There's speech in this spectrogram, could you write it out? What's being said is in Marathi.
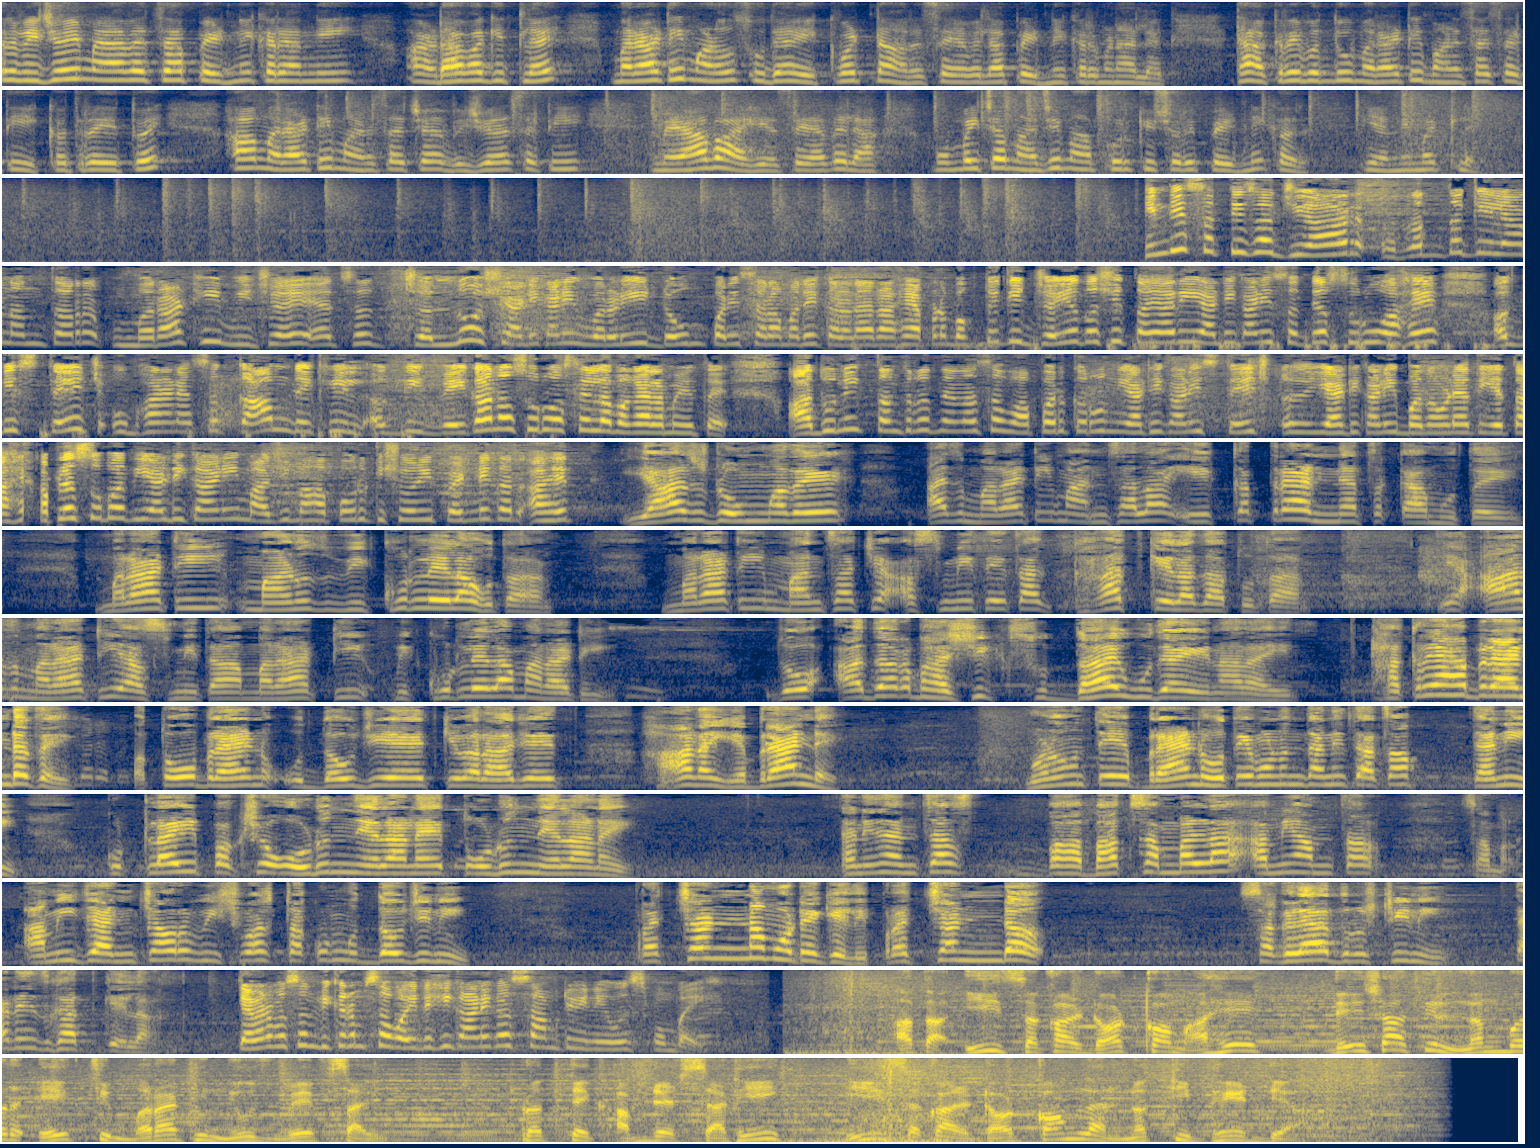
तर विजयी मेळाव्याचा पेडणेकरांनी आढावा घेतलाय. मराठी माणूस उद्या एकवटणार असं यावेळेला पेडणेकर म्हणाल्यात. ठाकरे बंधू मराठी माणसासाठी एकत्र येतोय. हा मराठी माणसाच्या विजयासाठी मेळावा आहे असं यावेळेला मुंबईच्या माजी महापौर किशोरी पेडणेकर यांनी म्हटलंय. हिंदी सक्तीचा जी आर रद्द केल्यानंतर मराठी विजयाचं जल्लोष या ठिकाणी वरळी डोम परिसरामध्ये करणार आहे. आपण बघतोय की जयदशी तयारी या ठिकाणी सध्या सुरू आहे. अगदी स्टेज उभारण्याचं काम देखील अगदी वेगानं सुरू असलेलं बघायला मिळतंय. आधुनिक तंत्रज्ञानाचा वापर करून या ठिकाणी स्टेज या ठिकाणी बनवण्यात येत आहे. आपल्यासोबत या ठिकाणी माजी महापौर किशोरी पेडणेकर आहेत. याच डोममध्ये आज मराठी माणसाला एकत्र आणण्याचं काम होतंय. मराठी माणूस विखुरलेला होता. मराठी माणसाच्या अस्मितेचा घात केला जात होता. ते आज मराठी अस्मिता मराठी विखुरलेला मराठी जो आदर भाषिक सुद्धा उद्या येणार आहे. ठाकरे हा ब्रँडच आहे. तो ब्रँड उद्धवजी आहेत किंवा राज आहेत हा नाहीये ब्रँड आहे. म्हणून ते ब्रँड होते म्हणून त्यांनी त्याचा त्यांनी कुठलाही पक्ष ओढून नेला नाही तोडून नेला नाही. त्यांनी त्यांचा भा- भाग सांभाळला. आम्ही आमचा सांभाळ आम्ही ज्यांच्यावर विश्वास टाकून उद्धवजींनी प्रचंड मोठे केले प्रचंड. सगळ्या दृष्टीने त्यांनीच घात केला. कॅमेरा पर्सन विक्रमचा वैदेही गाणेकर साम टीव्ही न्यूज मुंबई. आता ई सकाळ डॉट कॉम आहे देशातील नंबर एक ची मराठी न्यूज वेबसाईट. प्रत्येक अपडेटसाठी ई सकाळ डॉट कॉम ला नक्की भेट द्या.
